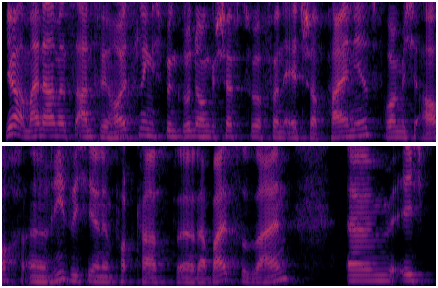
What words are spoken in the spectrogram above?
Ja, mein Name ist André Häusling. Ich bin Gründer und Geschäftsführer von HR Pioneers. Freue mich auch äh, riesig hier in dem Podcast äh, dabei zu sein. Ähm, ich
